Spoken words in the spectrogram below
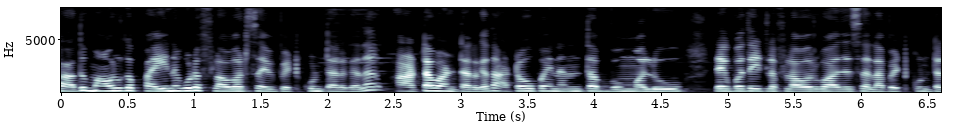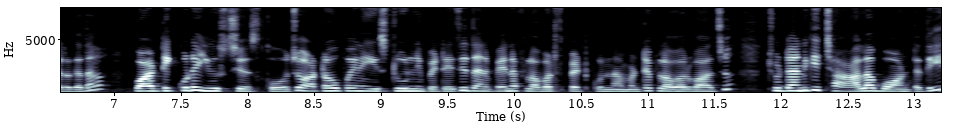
కాదు మామూలుగా పైన కూడా ఫ్లవర్స్ అవి పెట్టుకుంటారు కదా అటవ అంటారు గదా! పైన అంతా బొమ్మలు లేకపోతే ఇట్లా ఫ్లవర్ వాజెస్ అలా పెట్టుకుంటారు కదా వాటికి కూడా యూజ్ చేసుకోవచ్చు. అటవ పైన ఈ స్టూల్‌ని పెట్టేసి దానిపైన ఫ్లవర్స్ పెట్టుకున్నామంటే ఫ్లవర్ వాజ్ చూడ్డానికి చాలా బాగుంటుంది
